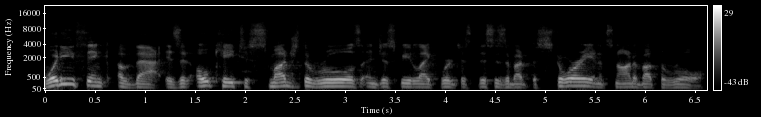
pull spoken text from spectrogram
What do you think of that? Is it okay to smudge the rules and just be like, we're just, this is about the story and it's not about the rule?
